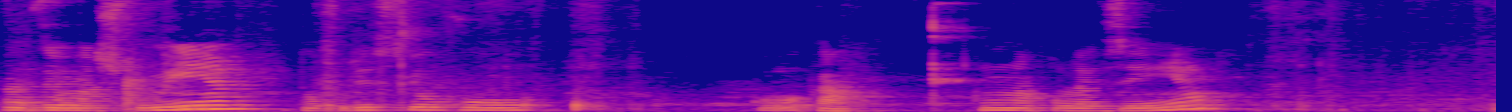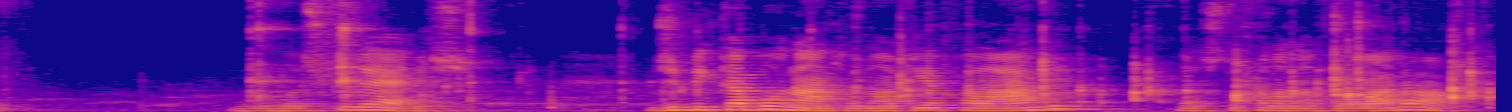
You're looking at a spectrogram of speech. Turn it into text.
fazer uma espuminha, então por isso que eu vou colocar uma colherzinha, duas colheres de bicarbonato, eu não havia falado, mas estou falando agora, ó.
